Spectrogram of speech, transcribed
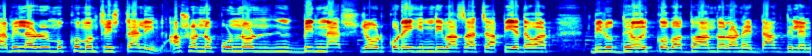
তামিলনাড়ুর মুখ্যমন্ত্রী স্ট্যালিন। আসন্ন পুনর্বিন্যাস জোর করে হিন্দি ভাষা চাপিয়ে দেওয়ার বিরুদ্ধে ঐক্যবদ্ধ আন্দোলনের ডাক দিলেন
